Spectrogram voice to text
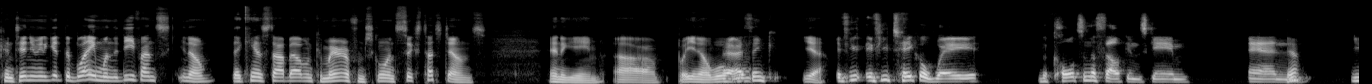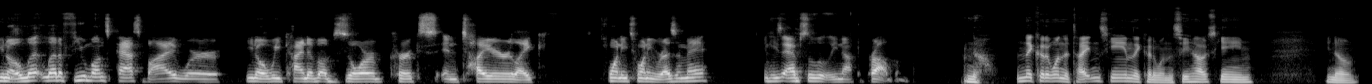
continuing to get the blame when the defense, you know, they can't stop Alvin Kamara from scoring six touchdowns in a game? Uh, but you know, we'll, I think yeah, if you if you take away the Colts and the Falcons game, and Yeah. you know let let a few months pass by where you know we kind of absorb Kirk's entire like 2020 resume, and he's absolutely not the problem. No, and they could have won the Titans game. They could have won the Seahawks game. You know,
